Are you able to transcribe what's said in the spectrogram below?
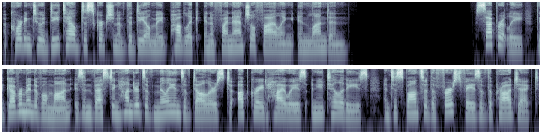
according to a detailed description of the deal made public in a financial filing in London. Separately, the government of Oman is investing hundreds of millions of dollars to upgrade highways and utilities and to sponsor the first phase of the project,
